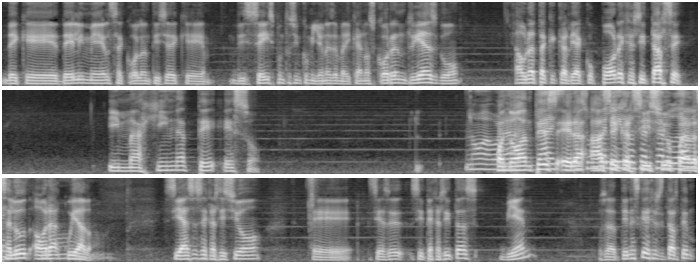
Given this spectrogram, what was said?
de que Daily Mail sacó la noticia de que 16.5 millones de americanos corren riesgo a un ataque cardíaco por ejercitarse. Imagínate eso. Cuando antes era hace ejercicio para la salud, ahora cuidado. Si haces ejercicio, eh, si, si te ejercitas bien, o sea, tienes que ejercitarte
